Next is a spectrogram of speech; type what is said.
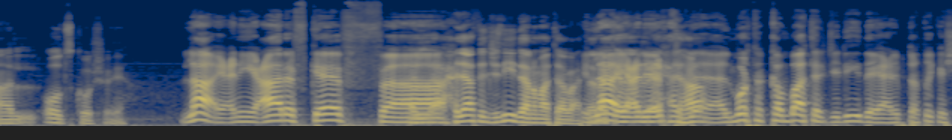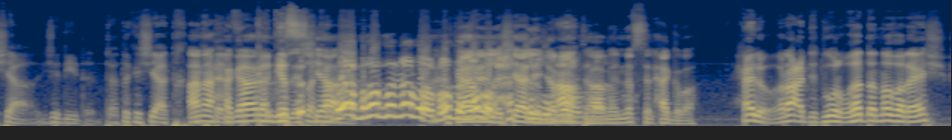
أنا ال old school شوية لا يعني عارف كيف آه الأحداث الجديدة أنا ما تابعتها لا يعني ال Mortal Kombat الجديدة يعني بتعطيك أشياء جديدة بتعطيك أشياء تخ- أنا مختلفة. حقارن كمان. لا بغض النظر بغض النظر الاشياء اللي جربتها من نفس الحقبة. حلو رعد تقول بغض النظر إيش؟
